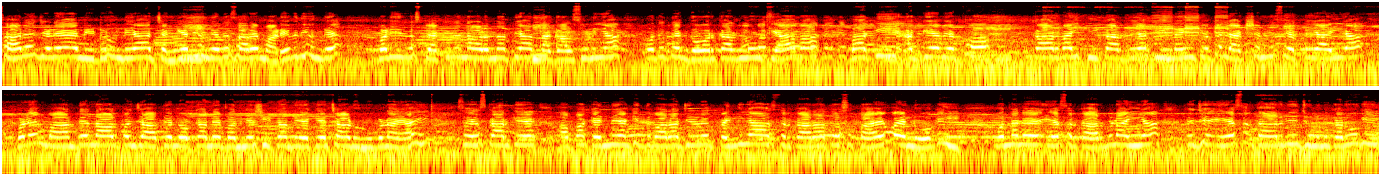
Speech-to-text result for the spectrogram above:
ਸਾਰੇ ਜਿਹੜੇ ਲੀਡਰ ਹੁੰਦੇ ਆ, ਚੰਗੇ ਨਹੀਂ ਹੁੰਦੇ ਤੇ ਸਾਰੇ ਮਾੜੇ ਵੀ ਨਹੀਂ ਹੁੰਦੇ। ਬੜੀ ਰਿਸਪੈਕਟ ਦੇ ਨਾਲ ਉਹਨਾਂ ਧਿਆਨ ਨਾਲ ਗੱਲ ਸੁਣੀ ਆ, ਉਹਦੇ ਤੇ ਗੌਰ ਕਰਨ ਨੂੰ ਕਿਹਾ ਵਾ। ਬਾਕੀ ਅੱਗੇ ਵੇਖੋ ਕਾਰਵਾਈ ਕੀ ਕਰਦੇ ਆ, ਕੀ ਨਹੀਂ, ਕਿਉਂਕਿ ਇਲੈਕਸ਼ਨ ਵੀ ਸਿਰ ਤੇ ਆਈ ਆ। ਬੜੇ ਮਾਣ ਦੇ ਨਾਲ ਪੰਜਾਬ ਦੇ ਲੋਕਾਂ ਨੇ ਬੰਦੀਆਂ ਸ਼ੀਟਾਂ ਦੇ ਕੇ ਝਾੜੂ ਨੂੰ ਬਣਾਇਆ ਸੀ। ਸੋ ਇਸ ਕਰਕੇ ਆਪਾਂ ਕਹਿੰਦੇ ਆ ਕਿ ਦੁਬਾਰਾ ਜਿਹੜੇ ਪਹਿਲੀਆਂ ਸਰਕਾਰਾਂ ਤੋਂ ਸਤਾਏ ਹੋਏ ਲੋਕ ਹੀ ਉਹਨਾਂ ਨੇ ਇਹ ਸਰਕਾਰ ਬਣਾਈ ਆ। ਤੇ ਜੇ ਇਹ ਸਰਕਾਰ ਵੀ ਜ਼ੁਲਮ ਕਰੂਗੀ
